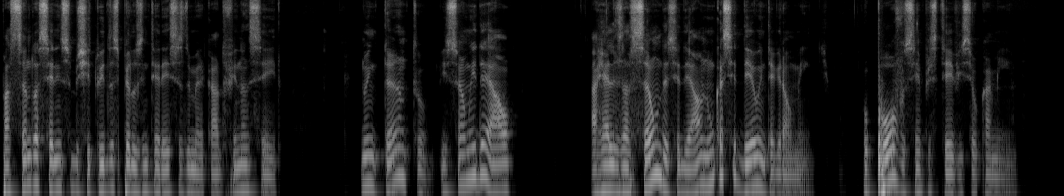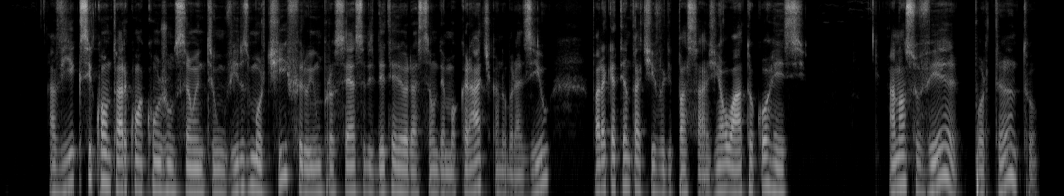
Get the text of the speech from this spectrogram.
passando a serem substituídas pelos interesses do mercado financeiro. No entanto, isso é um ideal. A realização desse ideal nunca se deu integralmente. O povo sempre esteve em seu caminho. Havia que se contar com a conjunção entre um vírus mortífero e um processo de deterioração democrática no Brasil para que a tentativa de passagem ao ato ocorresse. A nosso ver, portanto,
